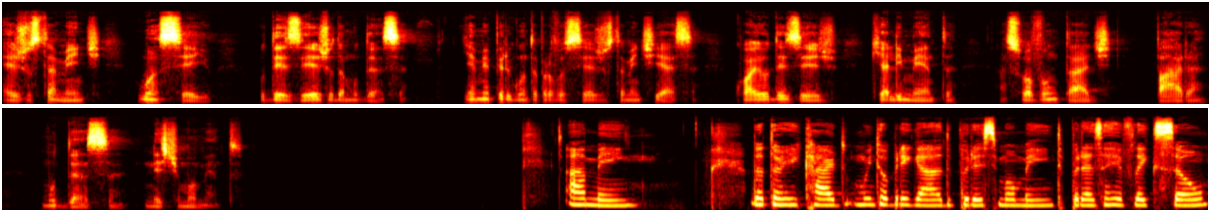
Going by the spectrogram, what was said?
é justamente o anseio o desejo da mudança. E a minha pergunta para você é justamente essa: qual é o desejo que alimenta a sua vontade para mudança neste momento? Amém. Doutor Ricardo, muito obrigado por esse momento, por essa reflexão.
